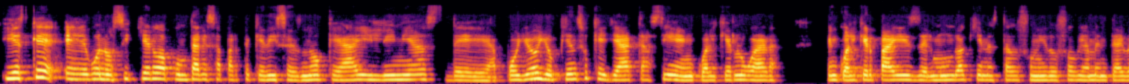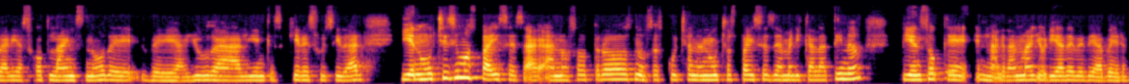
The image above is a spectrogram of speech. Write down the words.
y es que, eh, bueno, sí quiero apuntar esa parte que dices, ¿no? Que hay líneas de apoyo. Yo pienso que ya casi en cualquier lugar en cualquier país del mundo. Aquí en Estados Unidos, obviamente, hay varias hotlines, ¿no? De, de ayuda a alguien que se quiere suicidar. Y en muchísimos países, a, nosotros nos escuchan en muchos países de América Latina. Pienso que en la gran mayoría debe de haber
